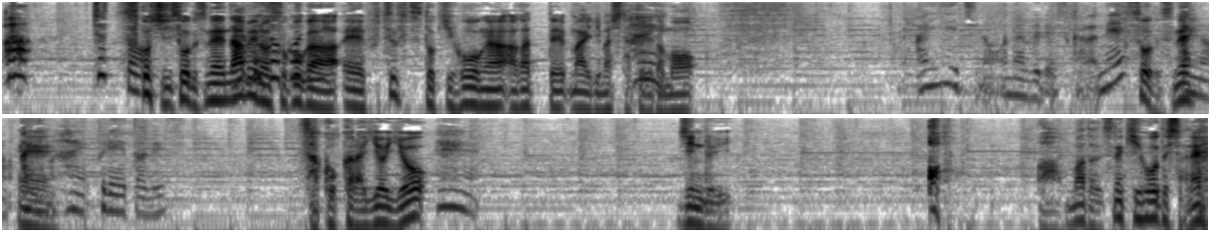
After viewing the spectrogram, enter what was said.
あ少しそうですね。鍋の底鍋が、えーふつふつと気泡が上がってまいりましたけれども、IH のお鍋ですからね。そうですね。えはいプレートです、ーさあここからいよいよえ人類。ああまだですね。気泡でしたね。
